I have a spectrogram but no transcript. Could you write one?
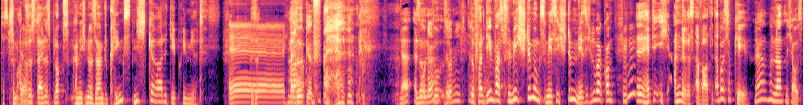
Zum Abschluss deines Blogs kann ich nur sagen, du klingst nicht gerade deprimiert. Äh, Also- Marke. Ja, also Oder? so, so, so von dem, was für mich stimmungsmäßig, stimmenmäßig rüberkommt, äh, hätte ich anderes erwartet. Aber ist okay. Ja, man lernt nicht aus.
